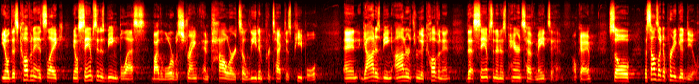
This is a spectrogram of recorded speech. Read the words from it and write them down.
you know, this covenant it's like, you know, Samson is being blessed by the Lord with strength and power to lead and protect his people. And God is being honored through the covenant that Samson and his parents have made to him, okay? So, that sounds like a pretty good deal,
